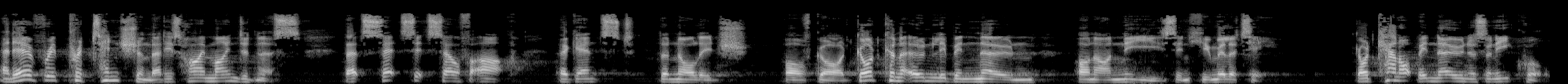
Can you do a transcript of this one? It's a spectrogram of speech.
And every pretension that is high-mindedness that sets itself up against the knowledge of God. God can only be known on our knees in humility. God cannot be known as an equal.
